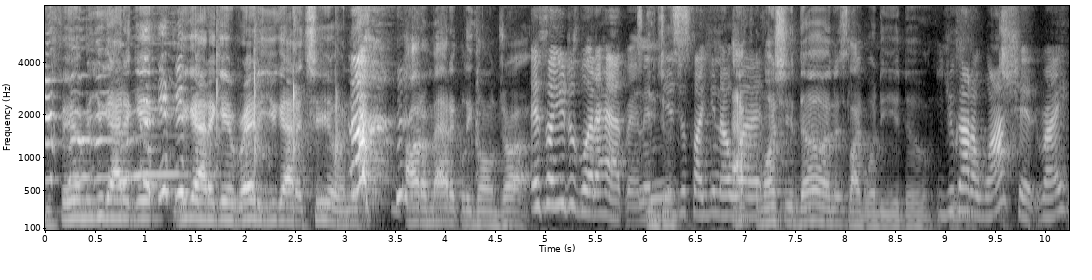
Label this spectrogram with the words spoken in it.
You feel me? You gotta get, you gotta get ready. You gotta chill, and it's automatically gonna drop. And so you just let it happen, and You you are just- just like, you know After- what? once you're done, it's like, what do you do? you gotta wash it, right?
